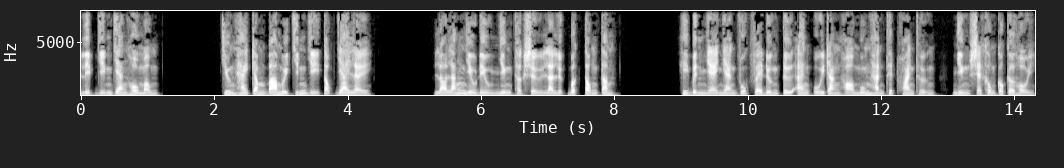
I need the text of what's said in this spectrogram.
liệp diễm giang hồ mộng. Chương 239 dị tộc giai lệ. Lo lắng nhiều điều nhưng thật sự là lực bất tòng tâm. Hi Bình nhẹ nhàng vuốt ve đường tư an ủi rằng họ muốn hành thích hoàng thượng, nhưng sẽ không có cơ hội.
